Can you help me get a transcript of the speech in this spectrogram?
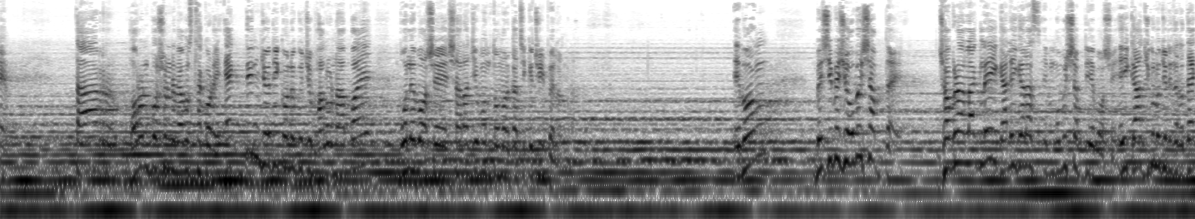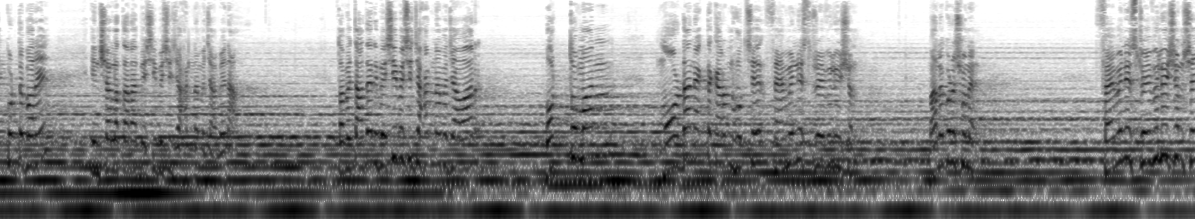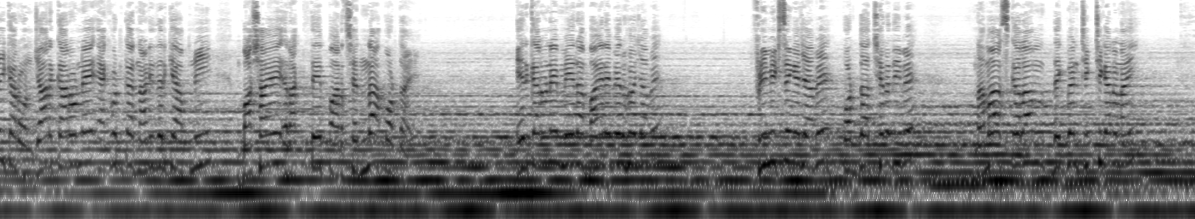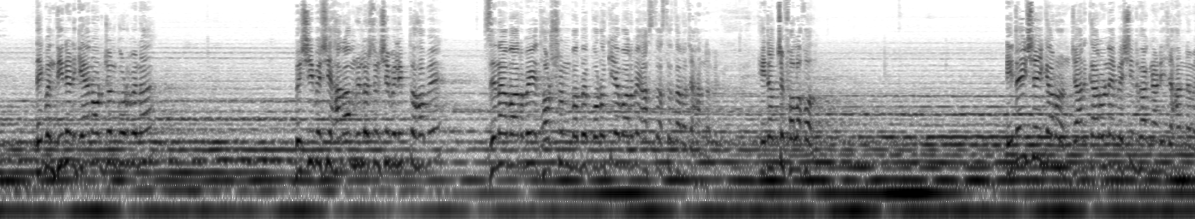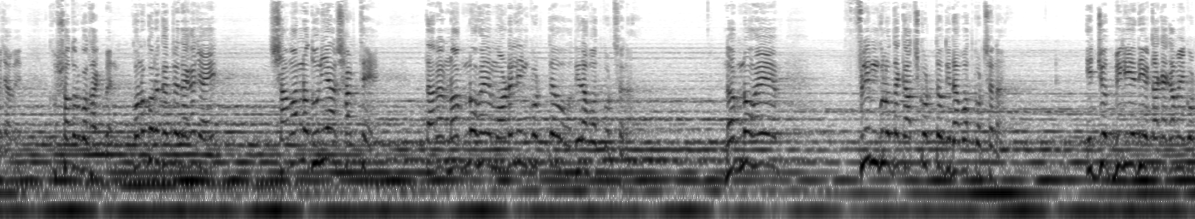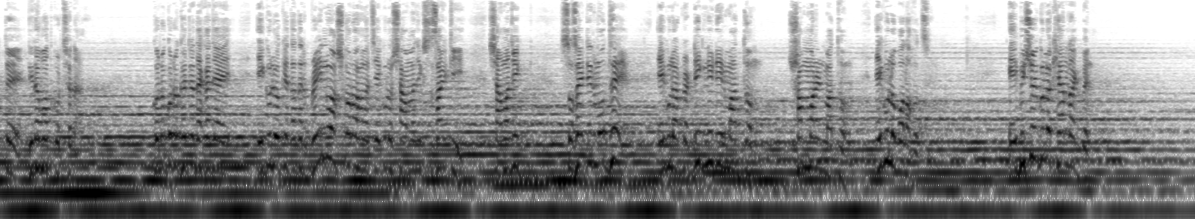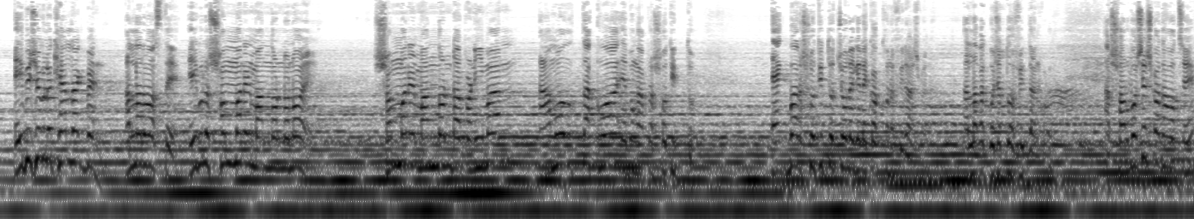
তার ভরণ পোষণের ব্যবস্থা করে। একদিন যদি কোনো কিছু ভালো না পায়, বলে বসে, সারা জীবন তোমার কাছে কিছুই পেলাম না। এবং বেশি বেশি অভিশাপ দেয়। ঝগড়া লাগলেই গালিগালাজ এবং অভিশাপ দিয়ে বসে। এই কাজগুলো যদি তারা ত্যাগ করতে পারে ইনশাল্লাহ তারা বেশি বেশি জাহান্নামে যাবে না। তবে তাদের বেশি বেশি জাহান নামে যাওয়ার বর্তমান মডার্ন একটা কারণ হচ্ছে ফ্যামিনিস্ট রেভলিউশন ভালো করে শোনেন। ফ্যামিনিস্ট রেভলিউশন সেই কারণ, যার কারণে এখনকার নারীদেরকে আপনি বাসায় রাখতে পারছেন না পর্দায়। এর কারণে মেয়েরা বাইরে বের হয়ে যাবে ফ্রি মিক্সিং এ যাবে, পর্দা ছেড়ে দিবে। নামাজ, কালাম দেখবেন ঠিক ঠিকানা নাই। দেখবেন দিনের জ্ঞান অর্জন করবে না। বেশি বেশি হারাম রিলেশনশিপে লিপ্ত হবে। জেনা বাড়বে, ধর্ষণ বাড়বে, পরকিয়া বাড়বে, আস্তে আস্তে তারা জাহান নামে এটা হচ্ছে ফলাফল। এটাই সেই কারণ যার কারণে বেশিরভাগ নারী জাহান নামে যাবে। খুব সতর্ক থাকবেন। কোনো কোনো ক্ষেত্রে দেখা যায়, সামান্য দুনিয়ার স্বার্থে তারা নগ্ন হয়ে মডেলিং করতেও দ্বিধাবোধ করছে না। নগ্ন হয়ে ফিল্মগুলোতে কাজ করতেও দ্বিধাবোধ করছে না। ইজ্জত বিলিয়ে দিয়ে টাকা কামাই করতে দ্বিধাবোধ করছে না। কোনো কোনো ক্ষেত্রে দেখা যায় এগুলোকে তাদের ব্রেন ওয়াশ করা হয়েছে, এগুলো সামাজিক সোসাইটি সামাজিক সোসাইটির মধ্যে এগুলো আপনার ডিগনিটির মাধ্যম, সম্মানের মাধ্যম, এগুলো বলা হচ্ছে। এই বিষয়গুলো খেয়াল রাখবেন। এই বিষয়গুলো খেয়াল রাখবেন আল্লাহর বাস্তে এগুলো সম্মানের মানদণ্ড নয়। সম্মানের মানদণ্ড আপনার ইমান আমল তাকুয়া এবং আপনার সতীত্ব। একবার সতীত্ব চলে গেলে কখনো ফিরে আসবে না। আল্লাহ বোঝার তৌফিক দান করুন। আর সর্বশেষ কথা হচ্ছে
